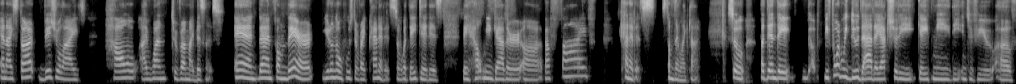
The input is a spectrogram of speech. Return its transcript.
and I start visualize how I want to run my business. And then from there, you don't know who's the right candidate. So what they did is they helped me gather uh, about five candidates, something like that. So, but then they, before we do that, they actually gave me the interview of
